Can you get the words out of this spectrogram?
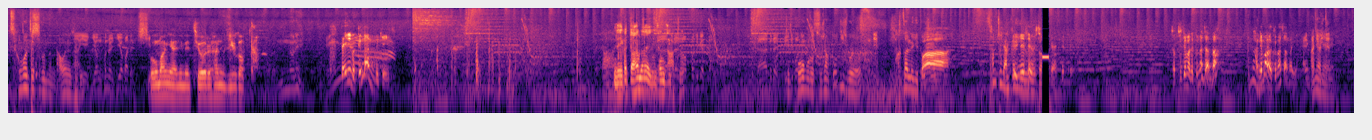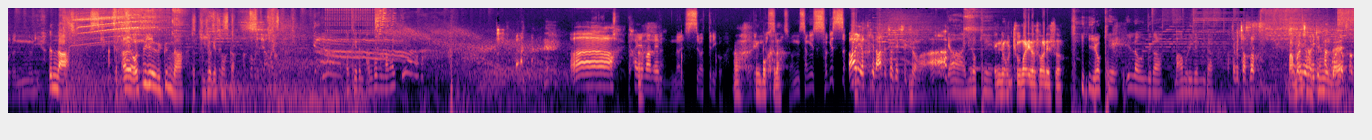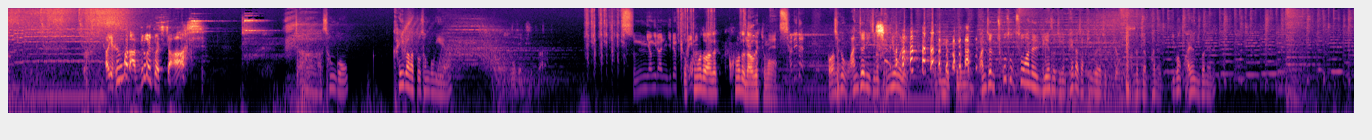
두 번째 프로는 힘 로망이 아니면 듀얼을 한 이유가 없다 때리면 끝났는데, 게임. 아, 근데 이것도 하나의. 나왔죠? 엎어두겠다 카드를 지금 보험으로 두 장 또 뒤집어요 박살내기 또 와. 그냥 끝내세요, 3,600원 씨. 그냥 끝내. 저두 개만 더 끝나지 않나? 끝나 한 개만 더 끝나지 않나? 이거? 아니 아니 아니. 끝나. 안 끝나 아니, 어떻게든 끝나. 저 기적의 남아있어. 어떻게든 방법은 남아 있고 아, 카이마맨. 날 쓰러뜨리고 아 행복하다 정상에 서겠어. 아니, 어떻게 나한테 저게 지금. 아, 야 이렇게 백룡을 두 마리나 소환했어 이렇게 1라운드가 마무리됩니다 어차피 졌어. 만만치 이길 않겠는데? 없어. 아, 이게 흑마다 안 들어갈 거야, 진짜. 아, 씨. 자 성공 카이바가 또 성공이에요 숙명이란 이름 또 코모도 하겠, 코모도 나오겠지 뭐. 차례다. 뻔해. 지금 완전히 지금 백룡을 뭐 그런 완전 초속 소환을 위해서 지금 패가 잡힌 거예요 지금 저거 방금 전 판은 이번 과연 이번에는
